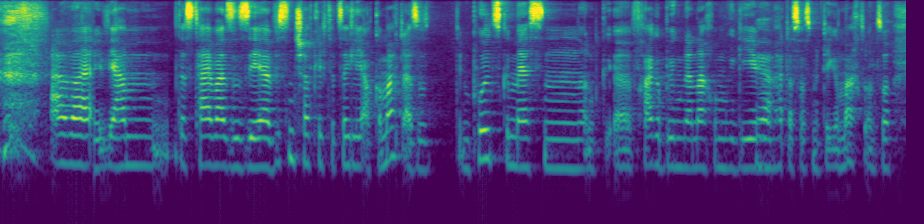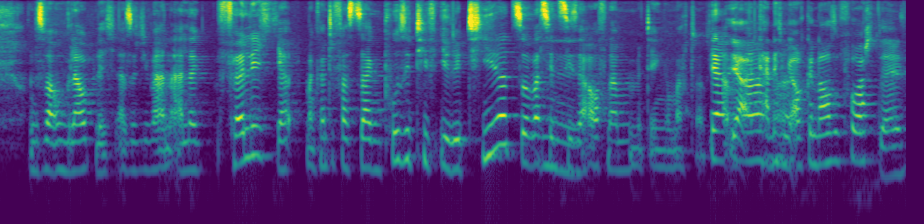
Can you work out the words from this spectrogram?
Aber wir haben das teilweise sehr wissenschaftlich tatsächlich auch gemacht. Also den Puls gemessen und äh, Fragebögen danach umgegeben, ja. hat das was mit dir gemacht und so. Und es war unglaublich. Also die waren alle völlig, ja, man könnte fast sagen, positiv irritiert, so was mhm. jetzt diese Aufnahme mit denen gemacht hat. Ja, ja kann ich mir auch genauso vorstellen.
